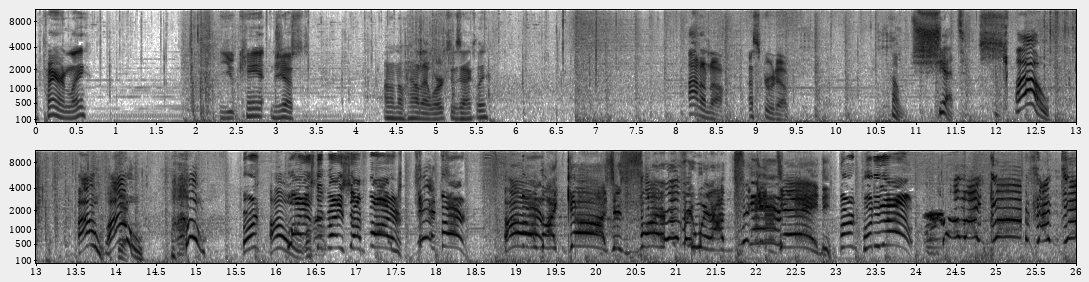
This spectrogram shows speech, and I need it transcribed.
apparently you can't just I don't know how that works exactly. I don't know. I screwed up. Oh shit! Oh! Oh! Oh! Oh! Bert! Oh! Why is the base on fire? Shit! Bert! Oh my gosh! There's fire everywhere! I'm freaking Bert! dead! Bert, put it out! Oh my gosh! I'm dead!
